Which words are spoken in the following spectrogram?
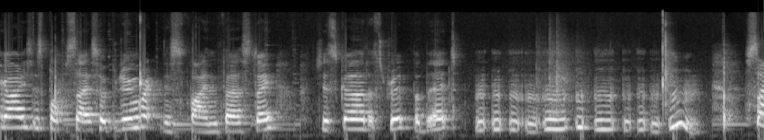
Hi guys, it's Papperzize. Hope you're doing great this fine Thursday. Just gotta strip a bit. So,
